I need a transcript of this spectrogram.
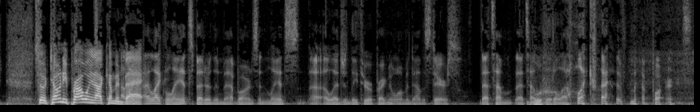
so Tony probably not coming I back. like, I like Lance better than Matt Barnes, and Lance uh, allegedly threw a pregnant woman down the stairs. That's how that's how little I like that Matt Barnes.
